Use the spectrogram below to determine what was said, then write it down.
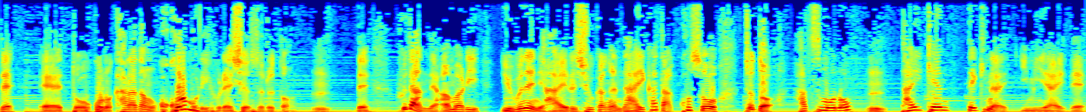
で、えっ、と、この体も心もリフレッシュすると。うん。で、普段ね、あまり湯船に入る習慣がない方こそ、ちょっと初物、うん、体験的な意味合いで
